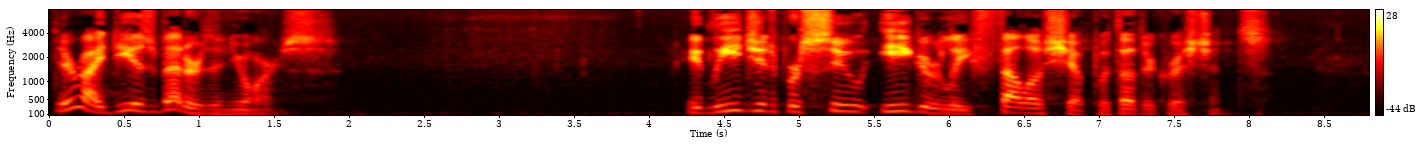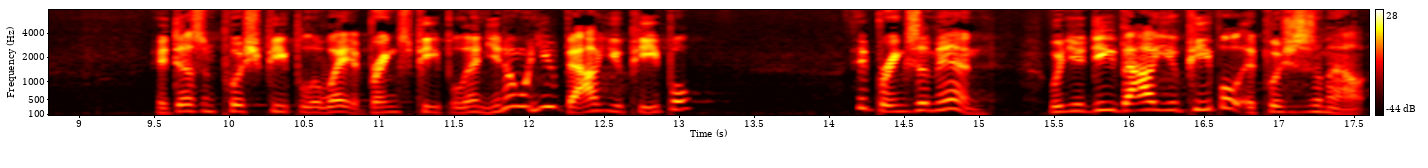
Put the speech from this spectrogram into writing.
their idea is better than yours. It leads you to pursue eagerly fellowship with other Christians. It doesn't push people away, it brings people in. You know, when you value people, it brings them in. When you devalue people, it pushes them out.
